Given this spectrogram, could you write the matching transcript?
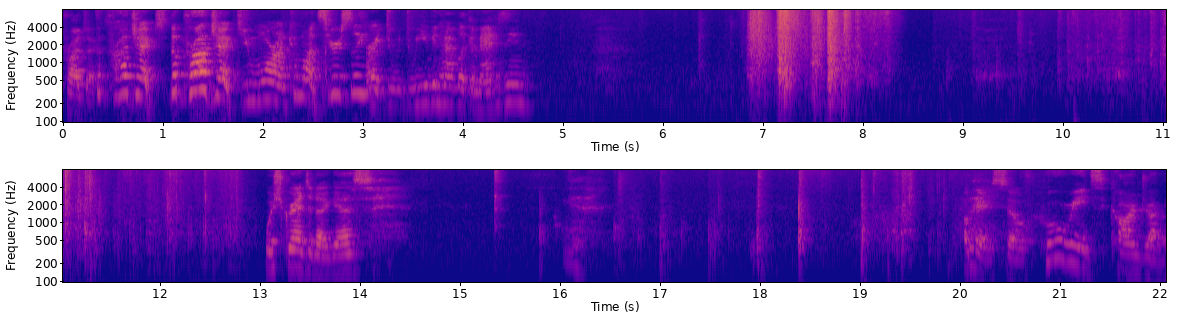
project? The project! The project, you moron! Come on, seriously? All right. Do we, do we even have like a magazine? Wish granted, I guess. Okay, so who reads Car and Driver?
